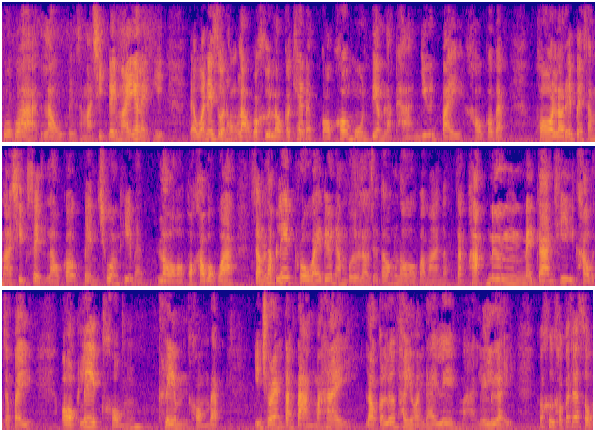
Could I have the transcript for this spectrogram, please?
พวกว่าเราเป็นสมาชิกได้ไหมอะไรอย่างนี้ แต่ว่าในส่วนของเราก็คือเราก็แค่แบบกรอกข้อมูลเตรียมหลักฐานยื่นไป เขาก็แบบพอเราได้เป็นสมาชิกเสร็จเราก็เป็นช่วงที่แบบรอ เพราะเขาบอกว่าสำหรับเลข provider number เราจะต้องรอประมาณแบบสักพักหนึ่งในการที่เขาจะไป ออกเลขของเคลมของแบบ insurance ต่างๆ มาให้ เราก็เริ่มทยอยได้เลขมาเรื่อยๆ ก็คือเขาก็จะส่ง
